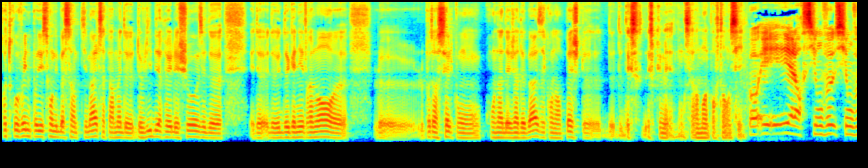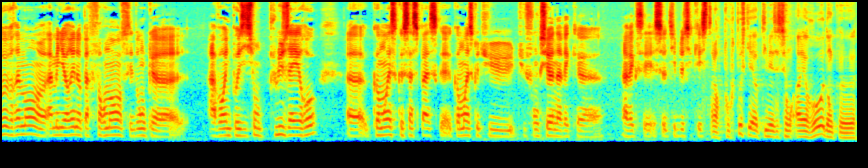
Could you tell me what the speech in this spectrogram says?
retrouver une position du bassin optimale, ça permet de, de libérer les choses et de et de, de, de gagner vraiment euh, le, le, potentiel qu'on qu'on a déjà de base et qu'on empêche d'exprimer. De, donc, c'est vraiment important aussi. Bon, et, et, alors, si on veut si on veut vraiment euh, améliorer nos performances et donc euh avoir une position plus aéro. Euh, comment est-ce que ça se passe? Comment est-ce que tu, tu fonctionnes avec euh, avec ces, ce type de cycliste? Alors pour tout ce qui est optimisation aéro, donc euh,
